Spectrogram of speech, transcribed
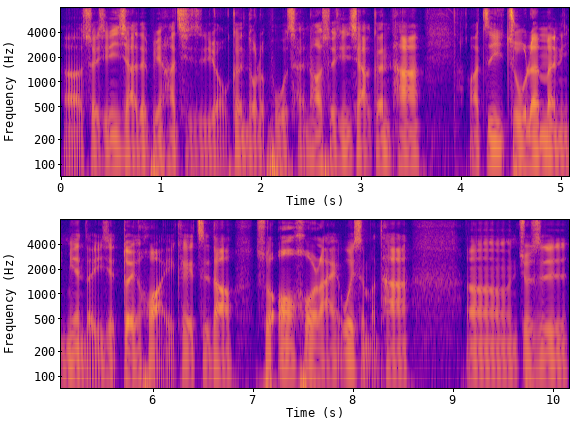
呃水行侠这边，他其实有更多的铺陈，然后水行侠跟他。啊，自己族人们里面的一些对话，也可以知道说，哦，后来为什么他，嗯，就是，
